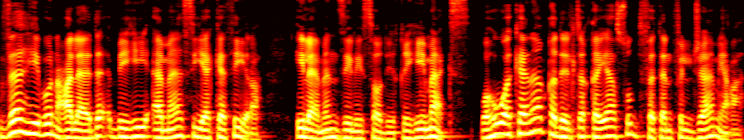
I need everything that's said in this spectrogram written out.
ذاهب على دأبه أماسي كثيرة إلى منزل صديقه ماكس وهو كانا قد التقيا صدفة في الجامعة.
